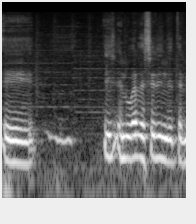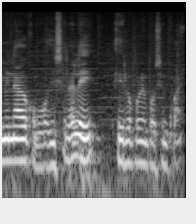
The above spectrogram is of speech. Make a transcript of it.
en lugar de ser indeterminado, como dice la ley, ellos lo ponen por cinco años.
